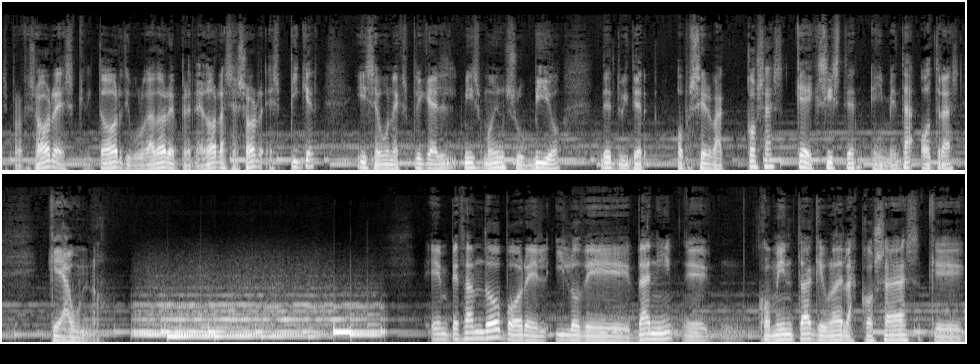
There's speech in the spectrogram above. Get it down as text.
es profesor, escritor, divulgador, emprendedor, asesor, speaker y según explica él mismo en su bio de Twitter, observa cosas que existen e inventa otras que aún no. Empezando por el hilo de Dani, eh, comenta que una de las cosas que,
